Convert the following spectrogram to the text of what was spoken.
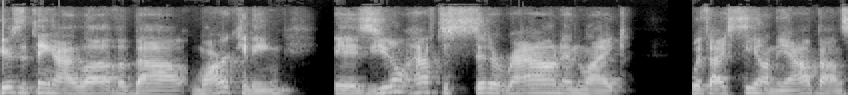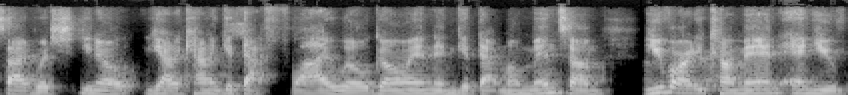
here's the thing I love about marketing is you don't have to sit around and like with I see on the outbound side, which, you know, you got to kind of get that flywheel going and get that momentum. You've already come in and you've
